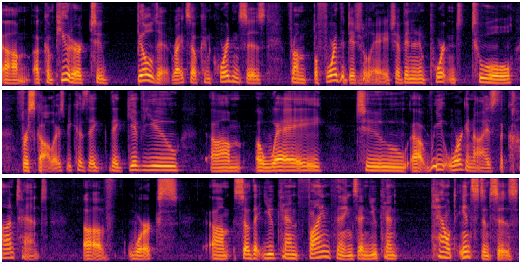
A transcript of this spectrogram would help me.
um, a computer to build it, right? So concordances from before the digital age have been an important tool for scholars because they, they give you um, a way to uh, reorganize the content of works um, so that you can find things and you can count instances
